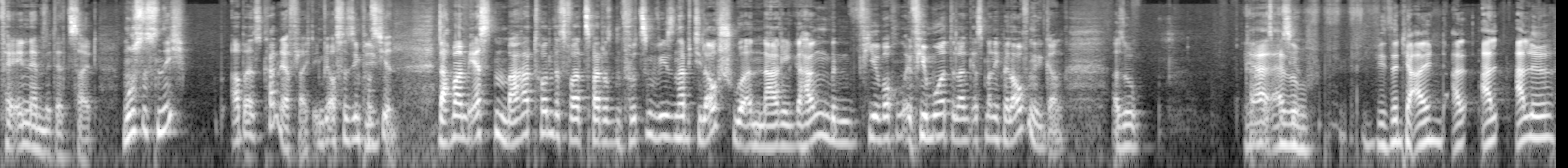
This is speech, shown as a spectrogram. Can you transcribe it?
verändern mit der Zeit. Muss es nicht, aber es kann ja vielleicht irgendwie aus Versehen passieren. Nach meinem ersten Marathon, das war 2014 gewesen, habe ich die Laufschuhe an den Nagel gehangen, bin vier Wochen, äh, vier Monate lang erstmal nicht mehr laufen gegangen. Also ja, also wir sind ja allen, all, all, alle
